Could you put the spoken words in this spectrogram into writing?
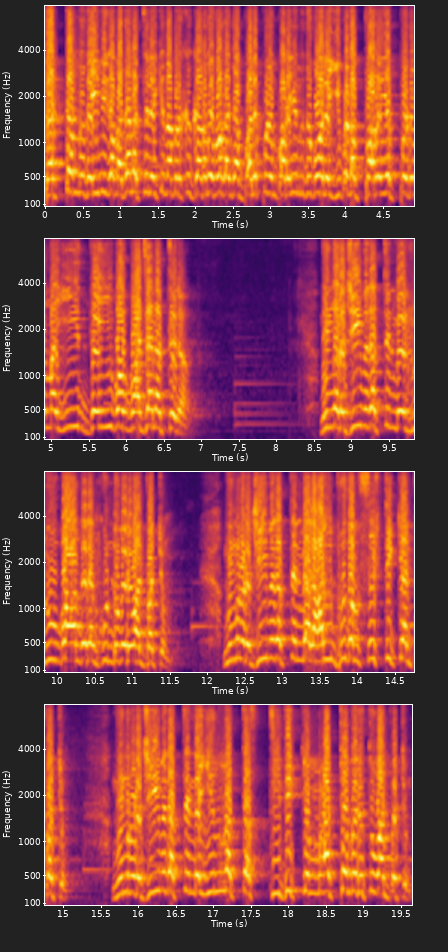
പെട്ടെന്ന് ദൈവിക വചനത്തിലേക്ക് നമ്മൾക്ക് കടന്നു പോകാൻ ഞാൻ പലപ്പോഴും പറയുന്നത് പോലെ ഇവിടെ പറയപ്പെടുന്ന ഈ ദൈവ വചനത്തിന് നിങ്ങളുടെ ജീവിതത്തിന്മേൽ രൂപാന്തരം കൊണ്ടുവരുവാൻ പറ്റും. നിങ്ങളുടെ ജീവിതത്തിന്മേൽ അത്ഭുതം സൃഷ്ടിക്കാൻ പറ്റും. നിങ്ങളുടെ ജീവിതത്തിന്റെ ഇന്നത്തെ സ്ഥിതിക്ക് മാറ്റം വരുത്തുവാൻ പറ്റും.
